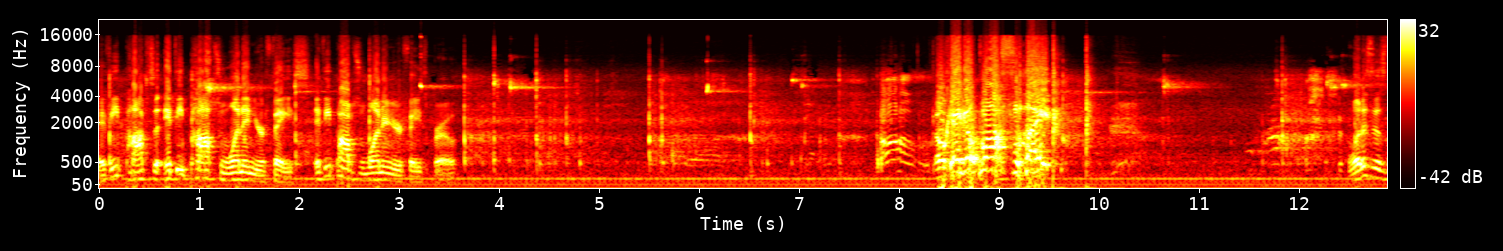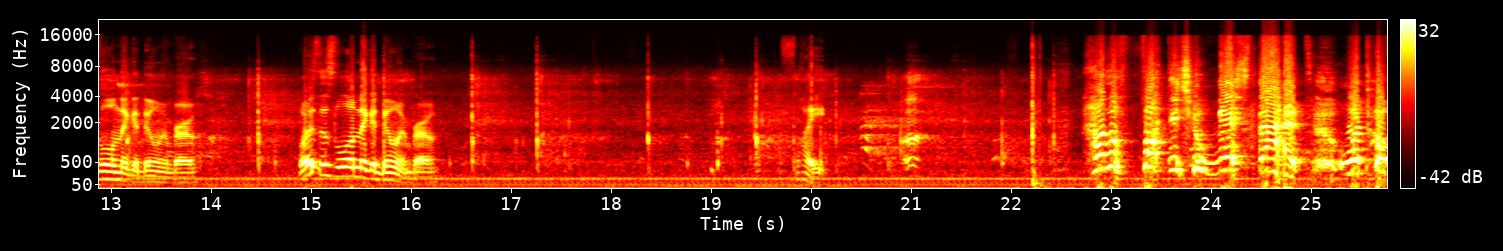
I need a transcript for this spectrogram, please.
If he pops if he pops one in your face, if he pops one in your face, bro. Oh. Okay, go pop flight. what is this little nigga doing, bro? What is this little nigga doing, bro? Flight. How the fuck did you miss that? What the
